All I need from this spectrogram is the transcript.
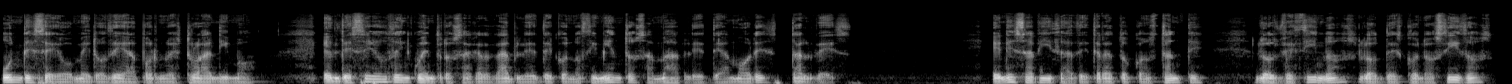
Un deseo merodea por nuestro ánimo, el deseo de encuentros agradables, de conocimientos amables, de amores tal vez. En esa vida de trato constante, los vecinos, los desconocidos,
